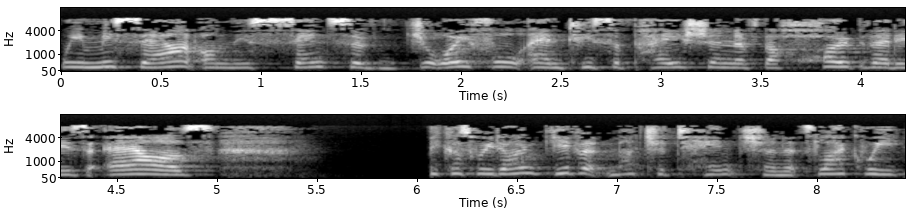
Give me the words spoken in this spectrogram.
we miss out on this sense of joyful anticipation of the hope that is ours because we don't give it much attention. It's like we,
